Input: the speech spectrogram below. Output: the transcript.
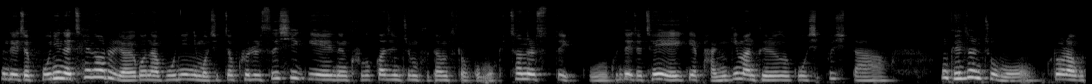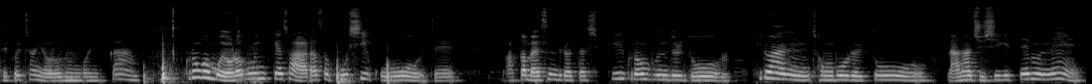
근데 이제 본인의 채널을 열거나 본인이 뭐 직접 글을 쓰시기에는 그것까지는 좀 부담스럽고 뭐 귀찮을 수도 있고 근데 이제 제 얘기에 반기만 들고 싶으시다. 뭐 괜찮죠 뭐. 그러라고 댓글창 열어놓은 거니까. 그런 거 뭐 여러분께서 알아서 보시고 이제 아까 말씀드렸다시피 그런 분들도 필요한 정보를 또 나눠주시기 때문에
